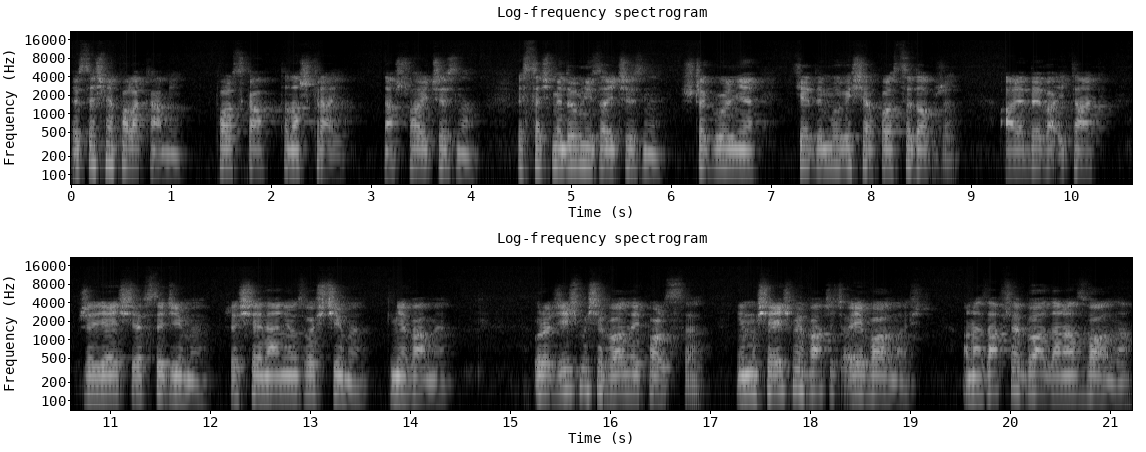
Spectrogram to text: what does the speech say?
Jesteśmy Polakami. Polska to nasz kraj, nasza ojczyzna. Jesteśmy dumni z ojczyzny, szczególnie kiedy mówi się o Polsce dobrze. Ale bywa i tak, że jej się wstydzimy, że się na nią złościmy, gniewamy. Urodziliśmy się w wolnej Polsce. Nie musieliśmy walczyć o jej wolność. Ona zawsze była dla nas wolna.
